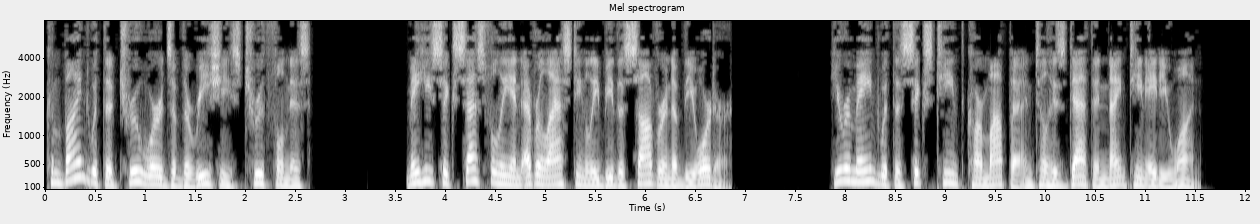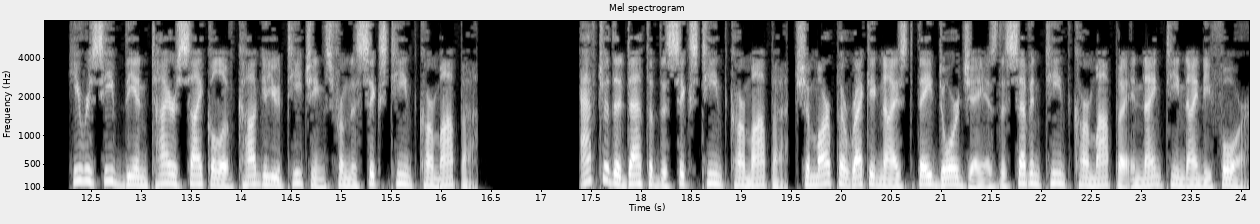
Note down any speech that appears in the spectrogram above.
combined with the true words of the rishis truthfulness, May he successfully and everlastingly be the sovereign of the order. He remained with the 16th Karmapa until his death in 1981. He received the entire cycle of Kagyu teachings from the 16th Karmapa. After the death of the 16th Karmapa, Shamarpa recognized Thaye Dorje as the 17th Karmapa in 1994.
